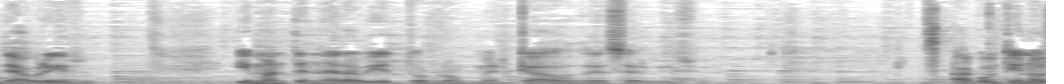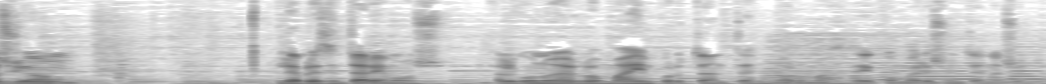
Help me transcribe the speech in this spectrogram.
de abrir y mantener abiertos los mercados de servicios. A continuación, le presentaremos algunas de las más importantes normas de comercio internacional.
